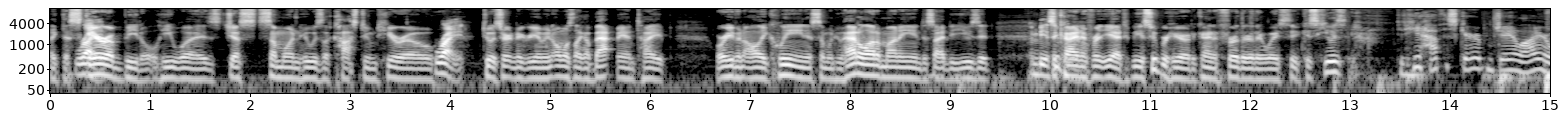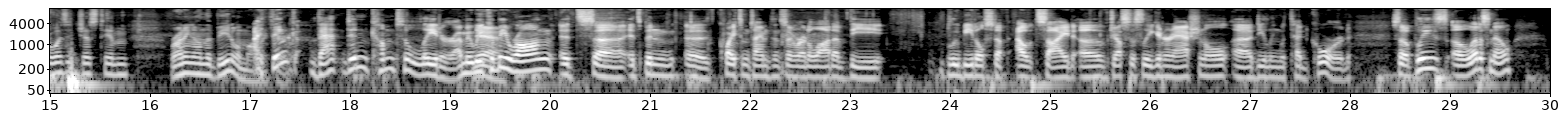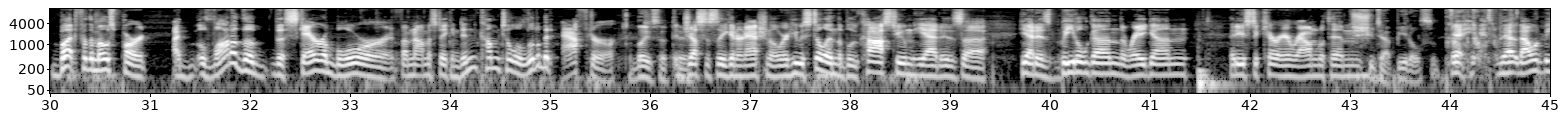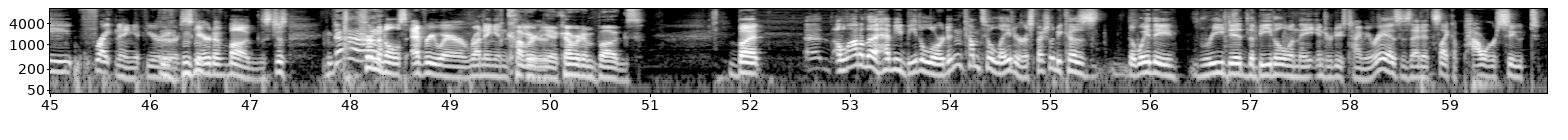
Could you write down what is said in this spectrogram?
like the Right. Scarab Beetle. He was just someone who was a costumed hero, right. to a certain degree. I mean, almost like a Batman type, or even Ollie Queen is someone who had a lot of money and decided to use it And be a to superhero. kind of, yeah, to be a superhero to kind of further their ways through. Because he was, did he have the Scarab in JLI, or was it just him running on the Beetle? I think that didn't come till later. I mean, we Yeah. could be wrong. It's uh, it's been uh, quite some time since I read a lot of the Blue Beetle stuff outside of Justice League International, uh, dealing with Ted Kord. So please uh, let us know. But for the most part, I, a lot of the the Scarab lore, if I'm not mistaken, didn't come till a little bit after I believe so too. Justice League International, where he was still in the blue costume. He had his uh, he had his beetle gun, the ray gun that he used to carry around with him. shoots out beetles. Yeah, he- that, that would be frightening if you're scared of bugs. Just criminals everywhere running in covered, fear. yeah, covered in bugs. But Uh, a lot of the heavy beetle lore didn't come till later, especially because the way they redid the beetle when they introduced Jaime Reyes is that it's like a power suit.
